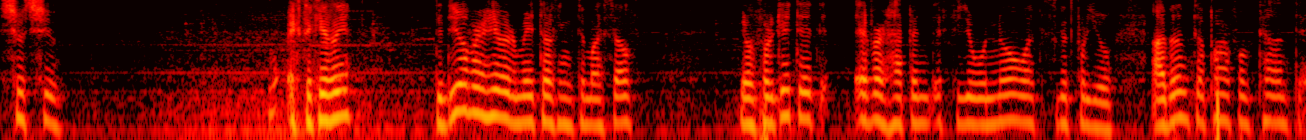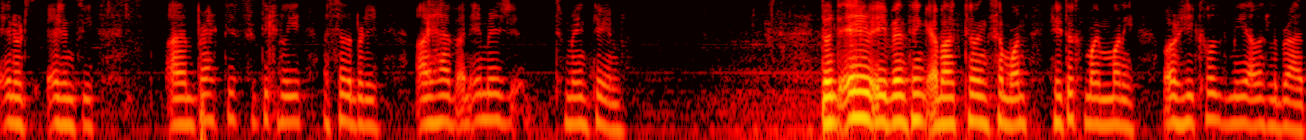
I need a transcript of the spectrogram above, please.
Shoot shoot. Excuse me? Did you overhear me talking to myself? You'll forget it ever happened if you know what's good for you. I belong to a powerful talent agency. I am practically a celebrity. I have an image to maintain. Don't even think about telling someone he took my money or he called me a little brat.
